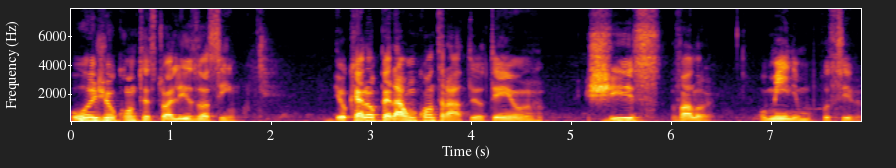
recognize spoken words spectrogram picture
hoje eu contextualizo assim. Eu quero operar um contrato, eu tenho X valor, o mínimo possível.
